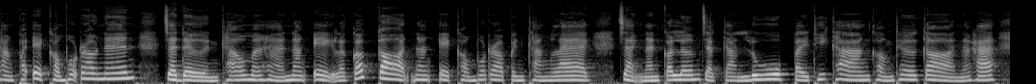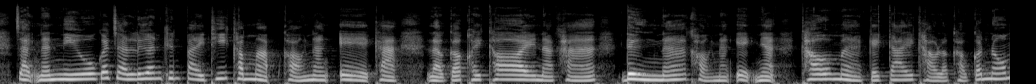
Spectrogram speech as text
ทางพระเอกของพวกเรานั้นจะเดินเข้ามาหานางเอกแล้วก็กอดนางเอกของพวกเราเป็นครั้งแรก จากนั้นก็เริ่มจากการลูบไปที่คางของเธอก่อนนะคะ จากนั้นนิ้วก็จะเลื่อนขึ้นไปที่ขมับของนางเอกค่ะ แล้วก็ค่อยๆนะคะ ดึงหน้าของนางเอกเนี่ยเข้ามาใกล้ๆเขาแล้วเขาก็โน้ม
